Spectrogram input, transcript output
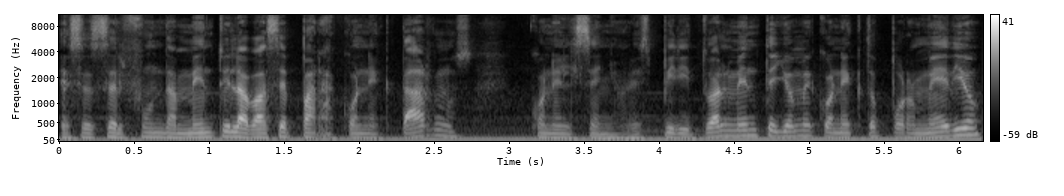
ese es el fundamento y la base para conectarnos con el Señor. Espiritualmente yo me conecto por medio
